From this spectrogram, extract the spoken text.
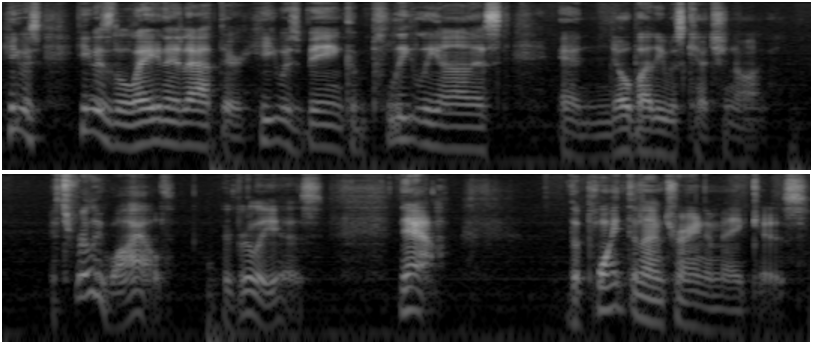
He, was he was laying it out there. He was being completely honest, and nobody was catching on. It's really wild. It really is. Now, the point that I'm trying to make is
